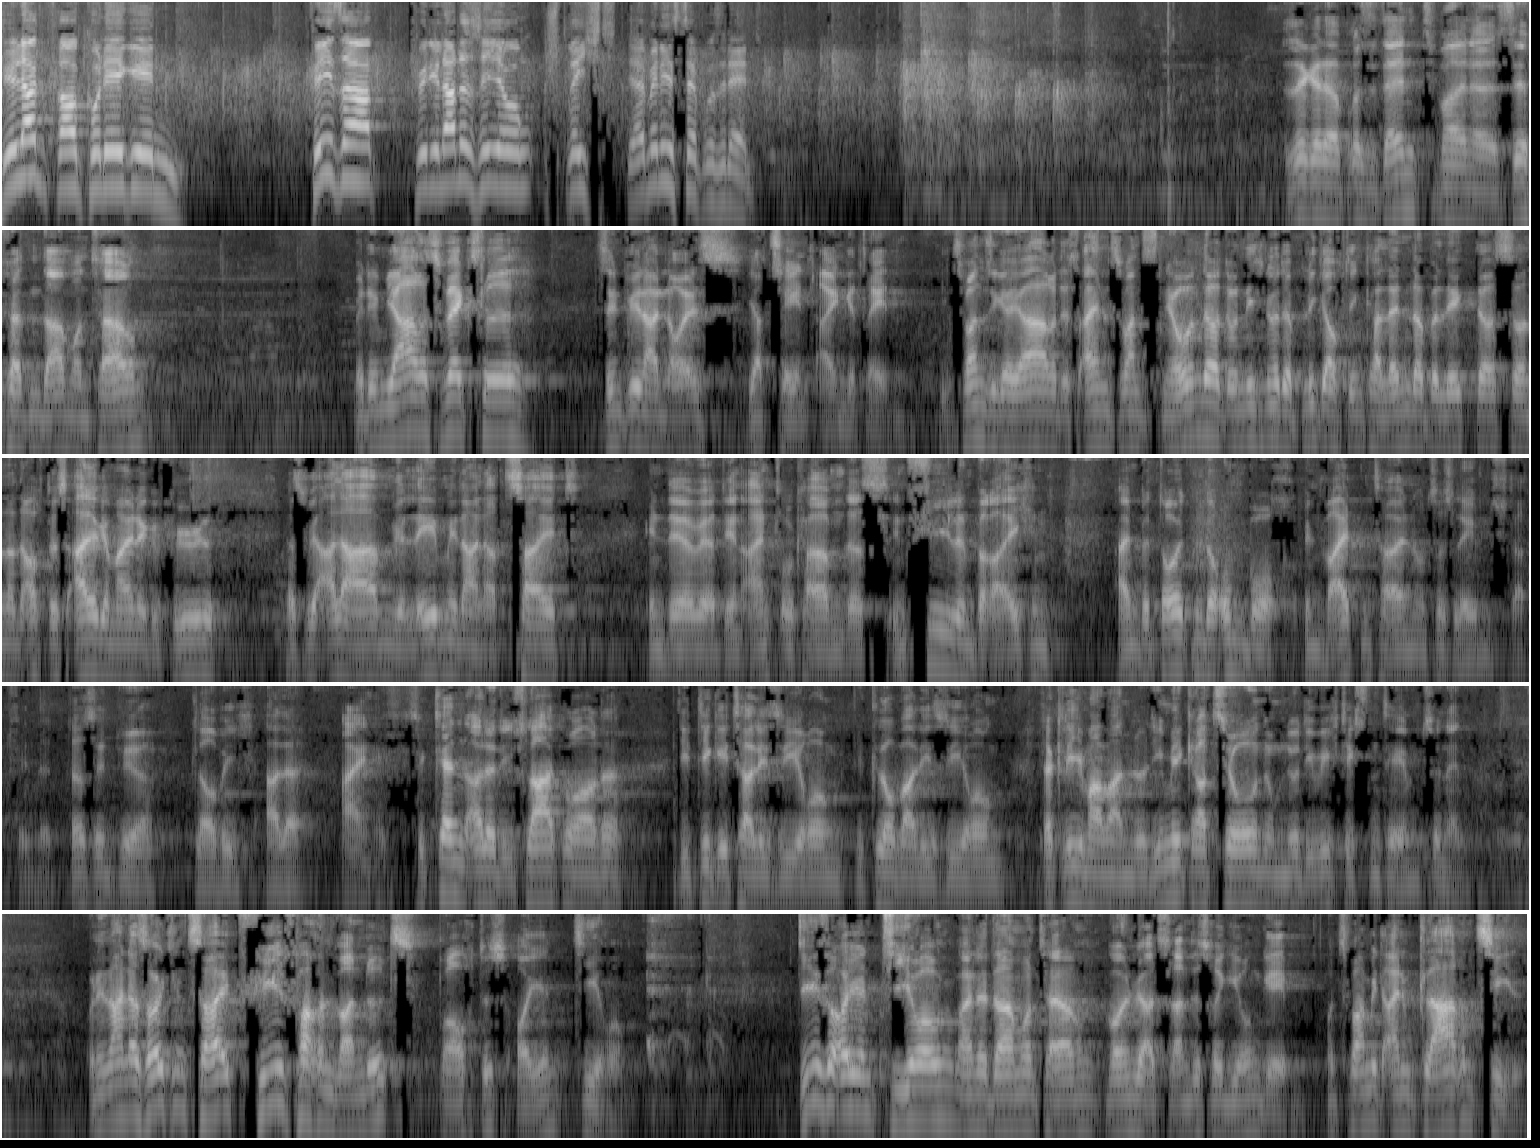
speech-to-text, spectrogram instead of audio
Vielen Dank, Frau Kollegin Faeser. Für die Landesregierung spricht der Ministerpräsident. Sehr geehrter Herr Präsident, meine sehr verehrten Damen und Herren! Mit dem Jahreswechsel sind wir in ein neues Jahrzehnt eingetreten. Die 20er Jahre des 21. Jahrhunderts und nicht nur der Blick auf den Kalender belegt das, sondern auch das allgemeine Gefühl, das wir alle haben. Wir leben in einer Zeit, in der wir den Eindruck haben, dass in vielen Bereichen ein bedeutender Umbruch in weiten Teilen unseres Lebens stattfindet. Da sind wir, glaube ich, alle einig. Sie kennen alle die Schlagworte die Digitalisierung, die Globalisierung, der Klimawandel, die Migration, um nur die wichtigsten Themen zu nennen. in einer solchen Zeit vielfachen Wandels braucht es Orientierung. Diese Orientierung, meine Damen und Herren, wollen wir als Landesregierung geben, und zwar mit einem klaren Ziel.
